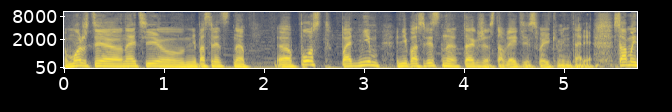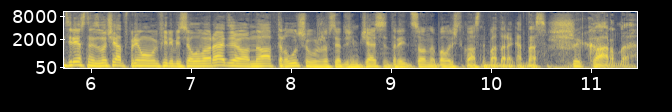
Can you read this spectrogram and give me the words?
можете найти непосредственно э, пост, под ним непосредственно также оставляйте свои комментарии. Самые интересные звучат в прямом эфире Веселого радио, но автор лучшего уже в следующем часе традиционно получит классный подарок от нас. Шикарно.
